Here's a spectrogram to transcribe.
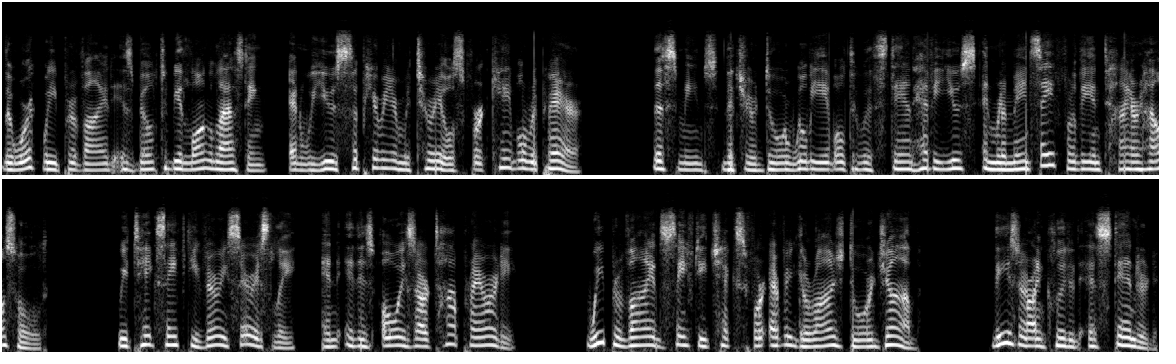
The work we provide is built to be long-lasting, and we use superior materials for cable repair. This means that your door will be able to withstand heavy use and remain safe for the entire household. We take safety very seriously, and it is always our top priority. We provide safety checks for every garage door job. These are included as standard.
